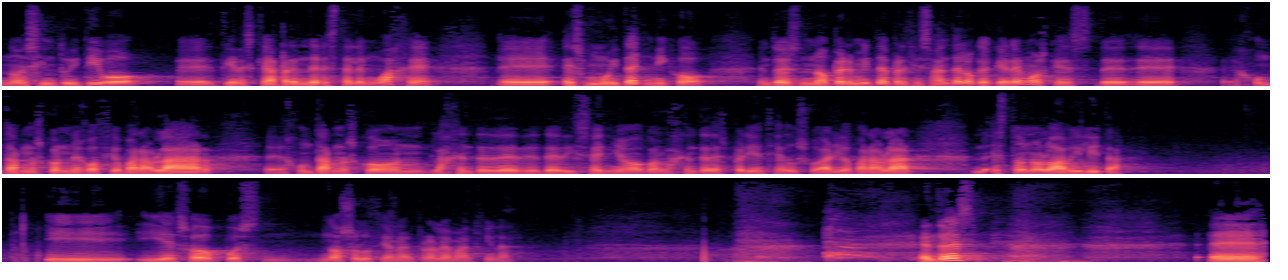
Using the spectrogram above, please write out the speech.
no, es intuitivo, eh, tienes que aprender este lenguaje, eh, es muy técnico, entonces no permite precisamente lo que queremos, que es de, juntarnos con negocio para hablar, eh, juntarnos con la gente de diseño, con la gente de experiencia de usuario para hablar, esto no lo habilita y, eso pues no soluciona el problema al final. Entonces, eh,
